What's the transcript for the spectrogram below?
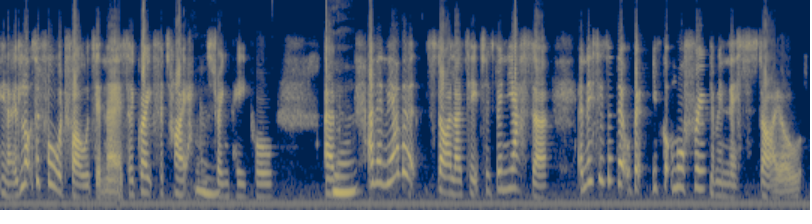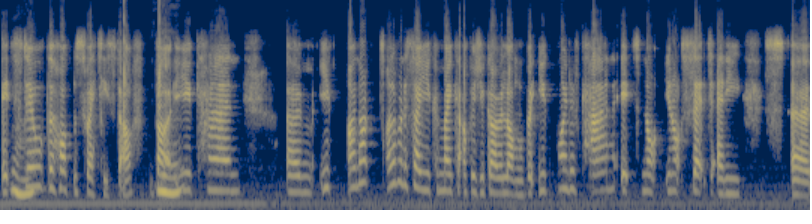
you know, lots of forward folds in there. So great for tight hamstring people. Um, yeah. And then the other style I teach is vinyasa. And this is a little bit, you've got more freedom in this style. It's Right. still the hot and sweaty stuff, but Yeah. you can. Um, you, I not, I don't want to say you can make it up as you go along, but you kind of can. It's not, you're not set to any uh,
